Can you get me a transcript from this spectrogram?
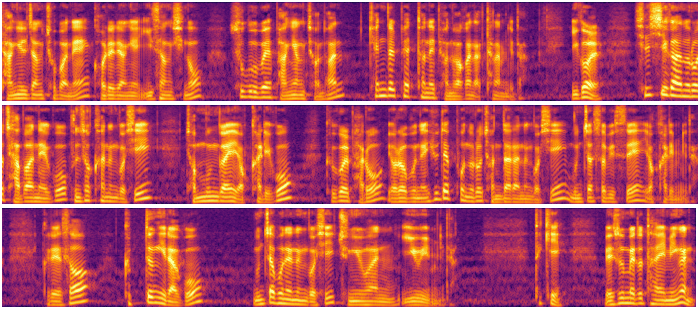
당일장 초반에 거래량의 이상 신호, 수급의 방향 전환, 캔들 패턴의 변화가 나타납니다. 이걸 실시간으로 잡아내고 분석하는 것이 전문가의 역할이고 그걸 바로 여러분의 휴대폰으로 전달하는 것이 문자 서비스의 역할입니다. 그래서 급등이라고 문자 보내는 것이 중요한 이유입니다. 특히 매수 매도 타이밍은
